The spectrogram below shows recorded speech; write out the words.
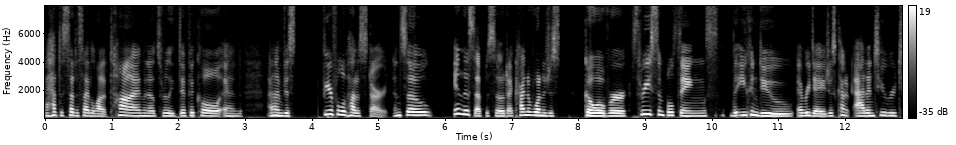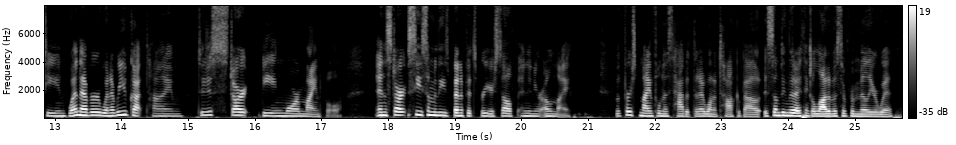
I have to set aside a lot of time and it's really difficult and and I'm just fearful of how to start. And so in this episode, I kind of want to just go over three simple things that you can do every day, just kind of add into your routine whenever, whenever you've got time to just start being more mindful and start see some of these benefits for yourself and in your own life. The first mindfulness habit that I want to talk about is something that I think a lot of us are familiar with,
